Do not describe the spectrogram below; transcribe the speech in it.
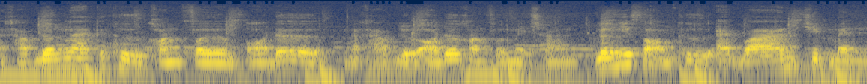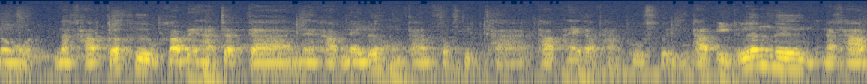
นะครับ เรื่องแรกก็คือ confirm order นะครับ หรือ order confirmation เรื่องที่ 2 คือ advanced shipment note นะครับ ก็คือการบริหารจัดการนะครับในเรื่องของการส่งสินค้าครับให้กับทางผู้ซื้อครับ อีกเรื่องหนึ่งนะครับ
